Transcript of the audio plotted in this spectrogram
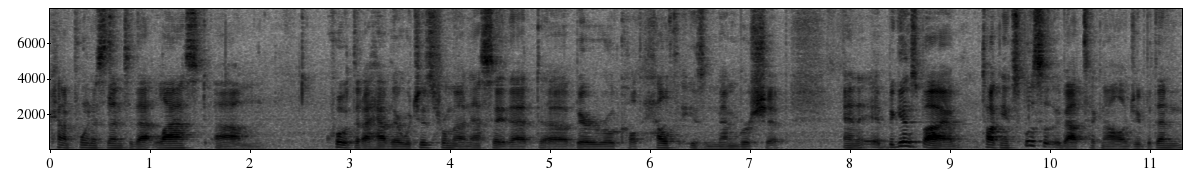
kind of point us then to that last um, quote that I have there, which is from an essay that uh, Berry wrote called Health is Membership. And it begins by talking explicitly about technology, but then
